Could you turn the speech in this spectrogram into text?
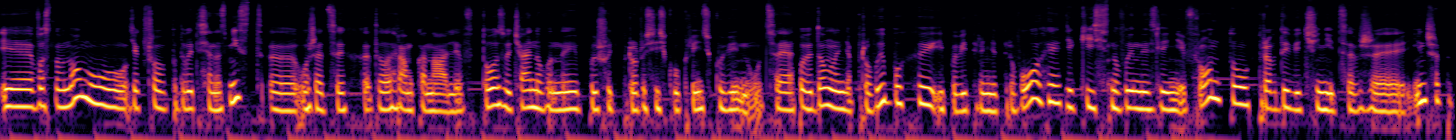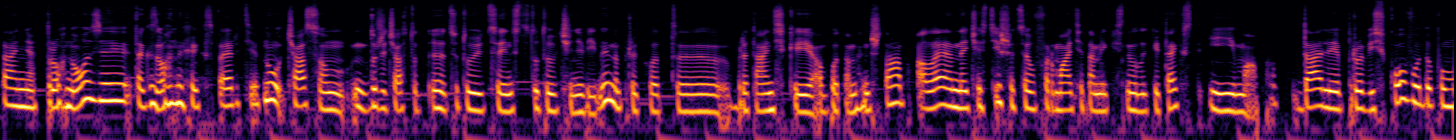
і в основному, якщо подивитися на зміст е, уже цих телеграм-каналів, то звичайно вони пишуть про російсько-українську війну. Це повідомлення про вибухи і повітряні тривоги, якісь новини з лінії фронту, правдиві чи ні, це вже інше питання. Прогнози так званих експертів. Ну часом дуже часто е, цитуються інститути вивчення війни, наприклад, е, британський або там генштаб, але найчастіше це у форматі там якийсь невеликий текст і мапа. Далі про військову допомогу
